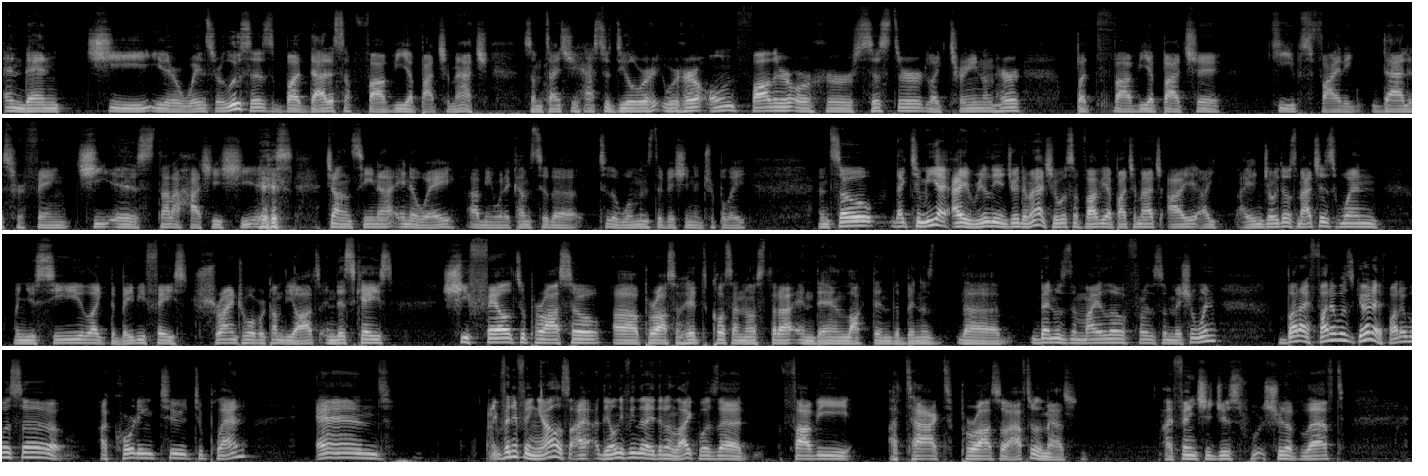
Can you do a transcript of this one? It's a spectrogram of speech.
and then she either wins or loses. But that is a Fabi Apache match. Sometimes she has to deal with, with her own father or her sister, like turning on her. But Fabi Apache keeps fighting. That is her thing. She is Tanahashi. She is John Cena in a way. I mean, when it comes to the to the women's division in AAA. And so, like to me, I, I really enjoyed the match. It was a Fabi Apache match. I, I I enjoy those matches when when you see like the baby face trying to overcome the odds. In this case, she failed to Purrazzo. Uh, Purrazzo hit Cosa Nostra and then locked in the Venus, the Venus de Milo for the submission win. But I thought it was good. I thought it was uh, according to, to plan. And if anything else, I the only thing that I didn't like was that Fabi attacked Purrazzo after the match. I think she just should have left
